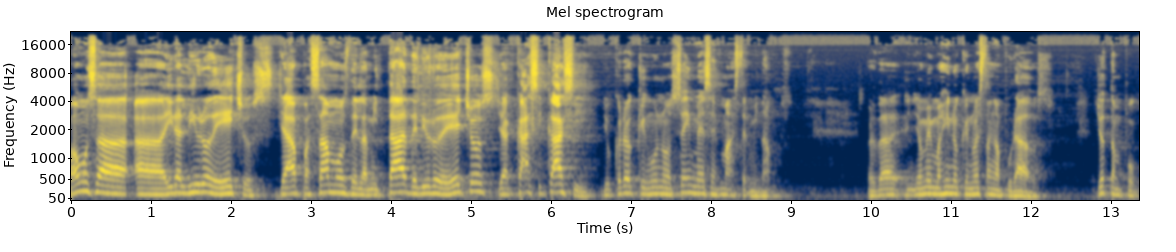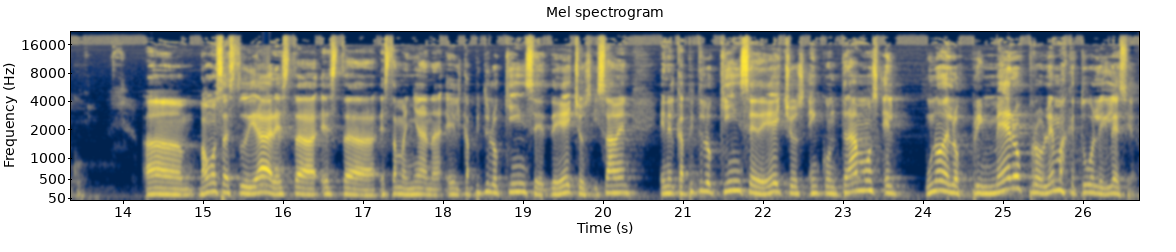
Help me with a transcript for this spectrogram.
Vamos a, ir al libro de Hechos. Ya pasamos de la mitad del libro de Hechos, ya casi, casi. Yo creo que en unos seis meses más terminamos. ¿Verdad? Yo me imagino que no están apurados. Yo tampoco. Ah, vamos a estudiar esta, esta, esta mañana el capítulo 15 de Hechos. Y saben, en el capítulo 15 de Hechos encontramos el, uno de los primeros problemas que tuvo la iglesia.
